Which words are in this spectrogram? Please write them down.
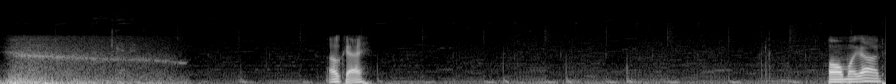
Forget it. Okay. Oh my god.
